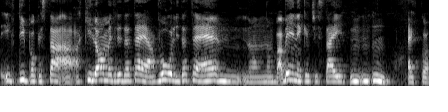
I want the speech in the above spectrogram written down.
il tipo che sta a, a chilometri da te a voli da te mm, non, non va bene che ci stai mm, mm, mm, ecco.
